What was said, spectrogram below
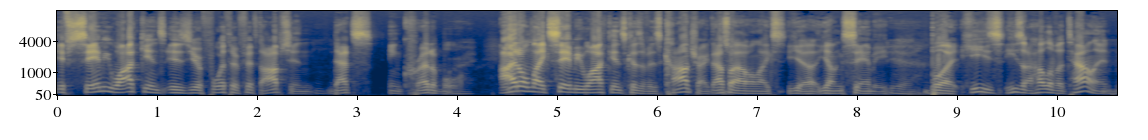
if Sammy Watkins is your fourth or fifth option, that's incredible. I don't like Sammy Watkins because of his contract. That's why I don't like uh, young Sammy. Yeah. But he's he's a hell of a talent,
